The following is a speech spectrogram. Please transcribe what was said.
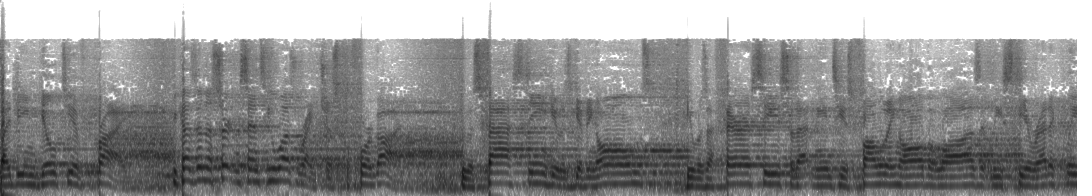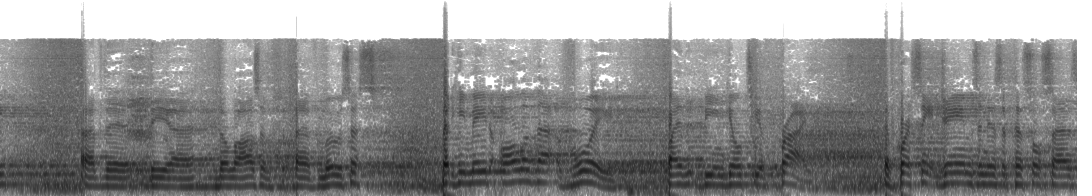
by being guilty of pride. Because, in a certain sense, he was righteous before God. He was fasting, he was giving alms, he was a Pharisee, so that means he's following all the laws, at least theoretically, of the, the, uh, the laws of, of Moses. But he made all of that void by being guilty of pride. Of course, St. James in his epistle says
